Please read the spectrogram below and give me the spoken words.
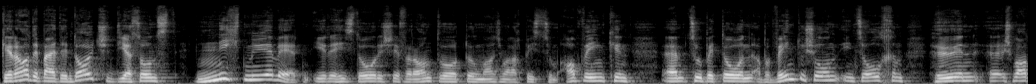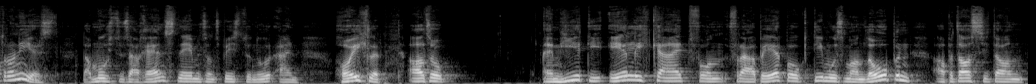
Gerade bei den Deutschen, die ja sonst nicht mühe werden, ihre historische Verantwortung manchmal auch bis zum Abwinken ähm, zu betonen. Aber wenn du schon in solchen Höhen äh, schwadronierst, dann musst du es auch ernst nehmen, sonst bist du nur ein Heuchler. Also ähm, hier die Ehrlichkeit von Frau Baerbock, die muss man loben, aber dass sie dann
